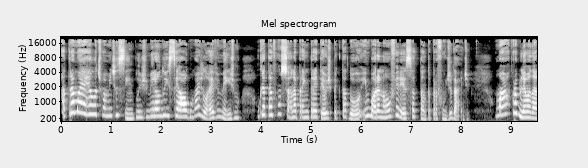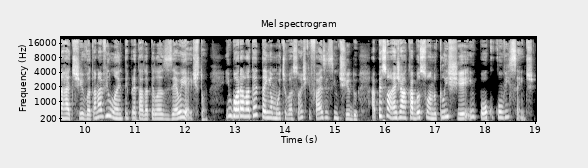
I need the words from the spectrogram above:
A trama é relativamente simples, mirando em ser algo mais leve mesmo, o que até funciona para entreter o espectador, embora não ofereça tanta profundidade. O maior problema da narrativa está na vilã interpretada pela Zoe Ashton. Embora ela até tenha motivações que fazem sentido, a personagem acaba soando clichê e pouco convincente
